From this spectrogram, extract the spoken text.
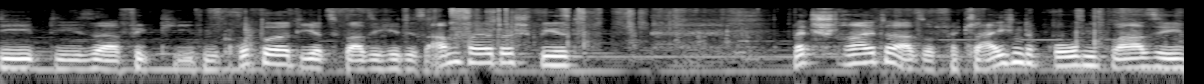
die dieser fiktiven Gruppe, die jetzt quasi hier das Abenteuer durchspielt. Wettstreite, also vergleichende Proben quasi.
